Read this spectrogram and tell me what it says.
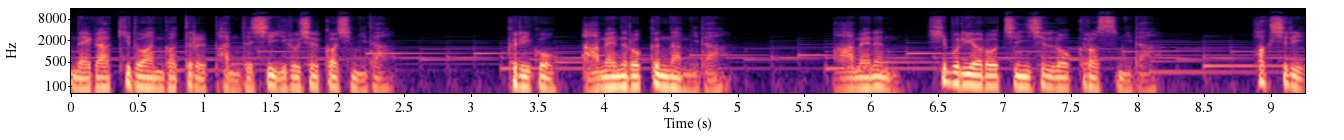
내가 기도한 것들을 반드시 이루실 것입니다. 그리고 아멘으로 끝납니다. 아멘은 히브리어로 진실로 그렇습니다. 확실히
